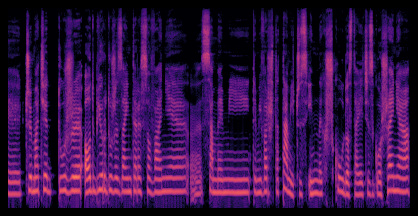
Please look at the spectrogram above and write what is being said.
Y, czy macie duży odbiór, duże zainteresowanie samymi tymi warsztatami? Czy z innych szkół dostajecie zgłoszenia?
